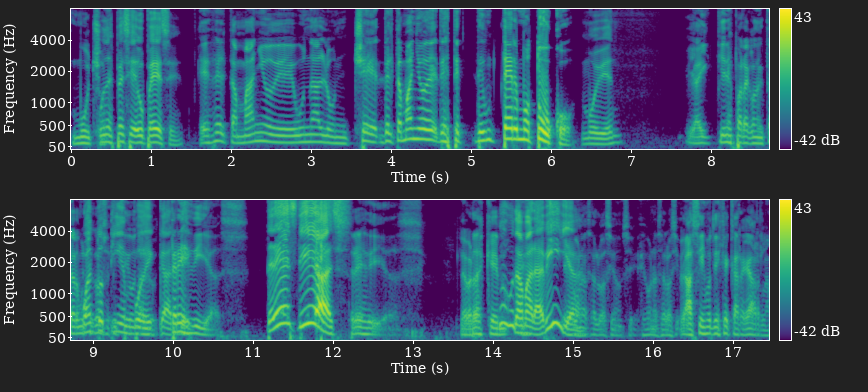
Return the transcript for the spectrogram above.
mucho. Una especie de UPS. Es del tamaño de una lonche, del tamaño de, de este, de un termo tuco. Muy bien. Y ahí tienes para conectar muchas ¿Cuánto cosas. Tiempo de carga? Tres días. ¡Tres días! Tres días. La verdad es que... Es una maravilla. Es una salvación, sí. Es una salvación. Así mismo tienes que cargarla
